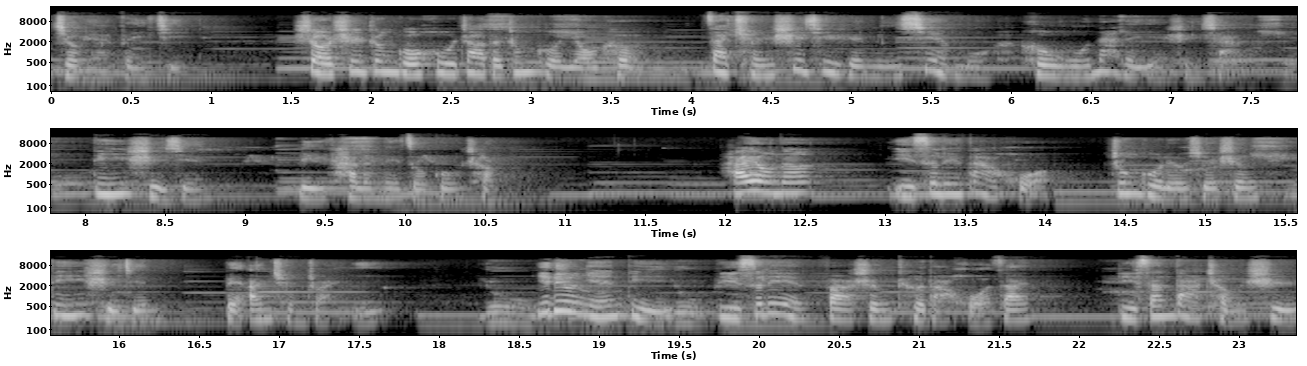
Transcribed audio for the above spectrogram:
救援飞机，手持中国护照的中国游客，在全世界人民羡慕和无奈的眼神下，第一时间离开了那座孤城。还有呢，以色列大火，中国留学生第一时间被安全转移。一六年底，以色列发生特大火灾，第三大城市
